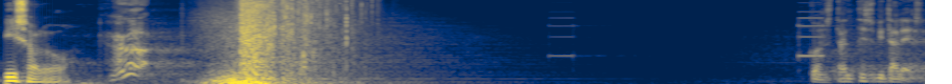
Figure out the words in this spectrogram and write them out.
Písalo. Constantes vitales.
